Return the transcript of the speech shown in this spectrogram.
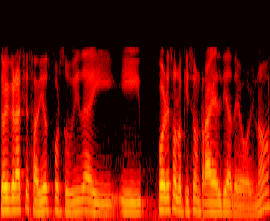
Doy gracias a Dios por su vida y, y por eso lo quiso honrar el día de hoy, ¿no?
